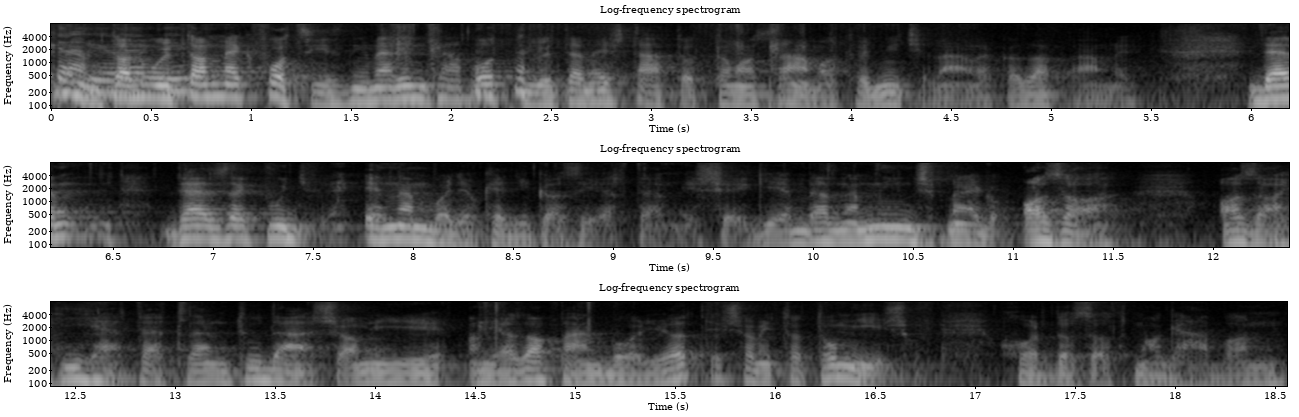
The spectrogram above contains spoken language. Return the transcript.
nem tanultam meg focizni, mert inkább ott ültem és tátottam a számot, hogy mit csinálnak az apámék. De, de ezek úgy, én nem vagyok egy igazi értelmiségi, én bennem nincs meg az a, az a hihetetlen tudás, ami, ami az apánkból jött, és amit a Tomi is hordozott magában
